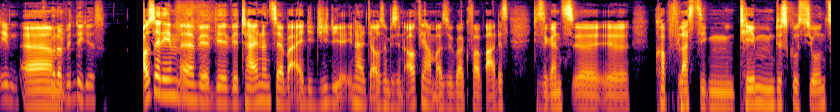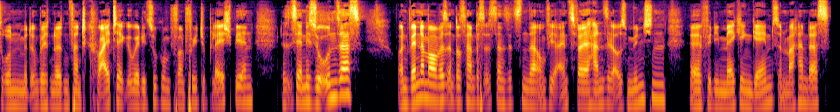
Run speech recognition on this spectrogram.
Eben. Ähm, Oder windig ist. Außerdem, äh, wir, wir, wir teilen uns ja bei IDG die Inhalte auch so ein bisschen auf. Wir haben also über Quavadis diese ganz äh, äh, kopflastigen Themen-Diskussionsrunden mit irgendwelchen Leuten von Crytek über die Zukunft von Free-to-Play-Spielen. Das ist ja nicht so unsers. Und wenn da mal was Interessantes ist, dann sitzen da irgendwie ein, zwei Hansel aus München äh, für die Making Games und machen das.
